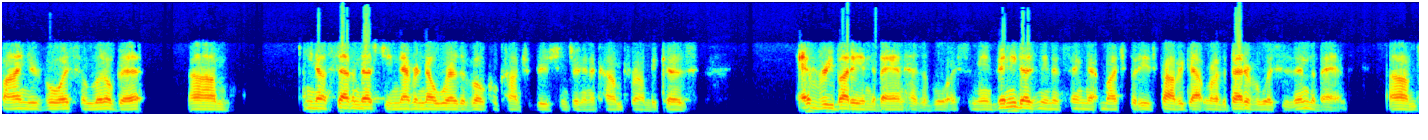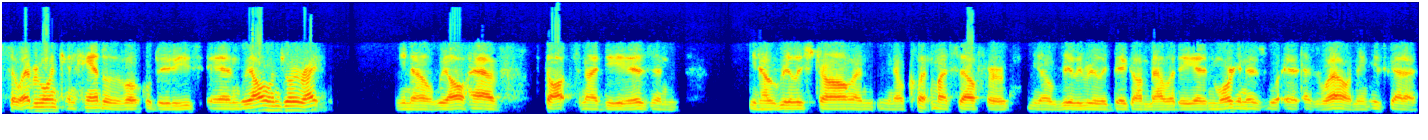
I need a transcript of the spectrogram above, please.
find your voice a little bit. Um, you know, Sevendust, you never know where the vocal contributions are going to come from because everybody in the band has a voice. I mean, Vinnie doesn't even sing that much, but he's probably got one of the better voices in the band. Um, so everyone can handle the vocal duties, and we all enjoy writing. You know, we all have thoughts and ideas, and you know, really strong. And you know, Clint and myself are you know really really big on melody, and Morgan is as well. I mean, he's got an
